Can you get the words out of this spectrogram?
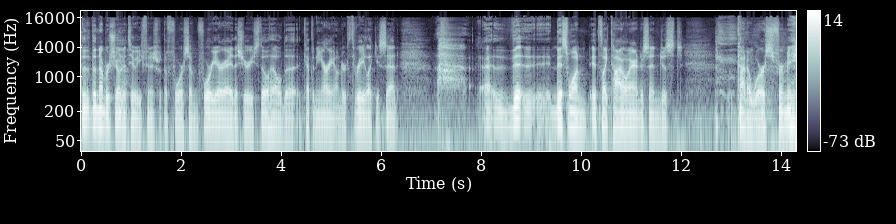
the the numbers showed Yeah. it too. He finished with a 4.74 ERA this year. He still held uh, kept an ERA under three, like you said. Uh, thi- this one, it's like Tyler Anderson, just kind of worse for me.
